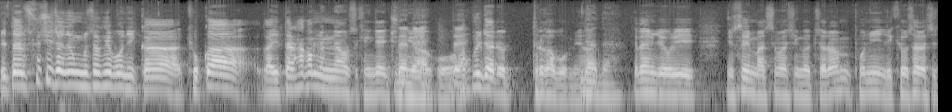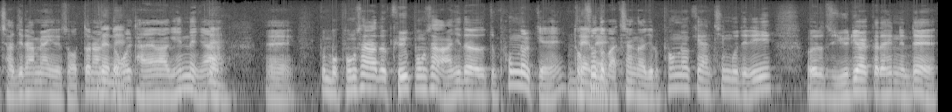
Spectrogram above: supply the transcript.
일단 수시 전형 분석해 보니까 교과가 일단 학업 역량으로서 굉장히 중요하고. 네. 학불 자료 들어가 보면. 그다음에 이제 우리 윤 선생님 말씀하신 것처럼 본인이 이제 교사로서 자질 함양에 대해서 어떤. 활동을 다양하게 했느냐. 네. 예. 뭐 봉사라도 교육 봉사가 아니더라도 좀 폭넓게 독서도 네네. 마찬가지로 폭넓게 한 친구들이 오히려 더 유리할 거다 했는데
